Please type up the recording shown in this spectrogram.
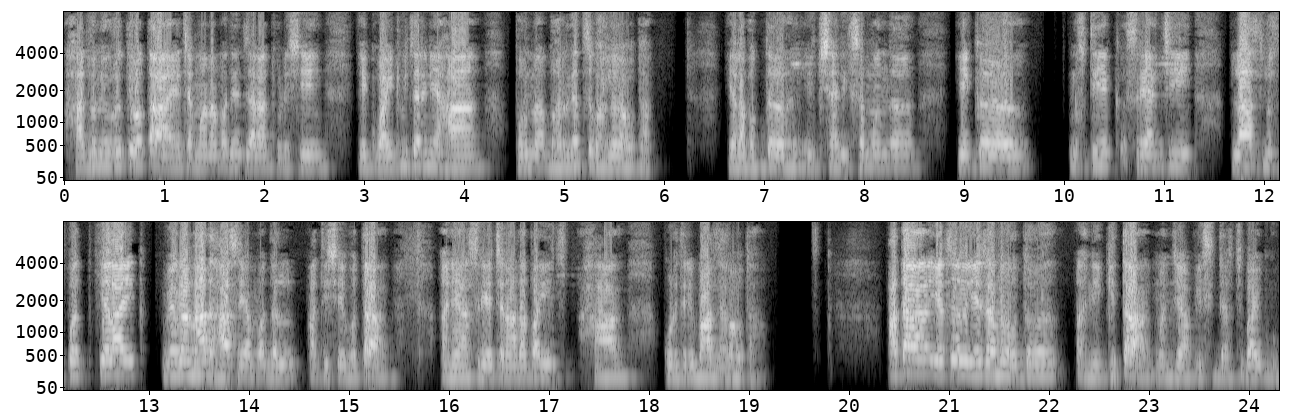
हा जो निवृत्ती होता याच्या मनामध्ये जरा थोडीशी एक वाईट विचाराने हा पूर्ण भरगच भरलेला होता. याला फक्त एक शारीरिक संबंध एक नुसती एक स्त्रियांची लाच लुचपत याला एक वेगळा नाद हा स्त्रियांबद्दल अतिशय होता आणि या स्त्रियाच्या नादापायी हा कुठेतरी बाद झाला होता. आता याचं हे जाणं होतं आणि गीता म्हणजे आपली सिद्धार्थची बायको.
